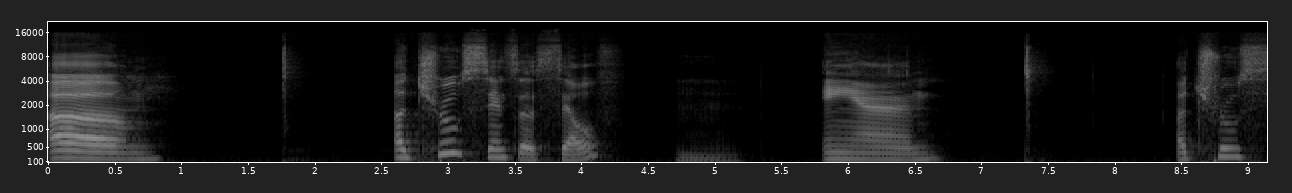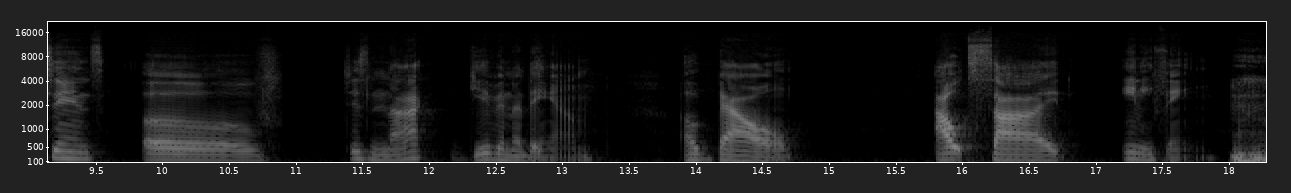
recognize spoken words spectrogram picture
Um a true sense of self and a true sense of just not giving a damn about outside anything Mm-hmm.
